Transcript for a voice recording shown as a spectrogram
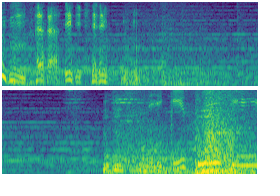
sneaky, sneaky.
